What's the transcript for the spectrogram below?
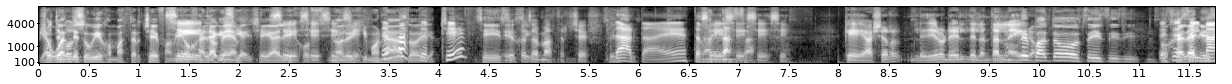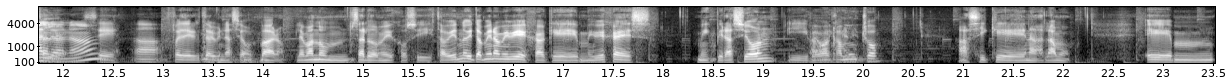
Y Yo te aguante tu viejo Masterchef, amigo. Sí, Ojalá también. que llegue Sí, lejos. sí, sí, no le dijimos ¿Está nada todavía. Masterchef? Sí, Mi sí, viejo sí. está en Masterchef. Sí, sí. Data, ¿eh? Esta Sí, sí, sí, sí. Que ayer le dieron el delantal Le negro. pató, sí, sí, sí. Ese Ojalá es el que malo, salga. ¿no? Sí. Ah. Fue de determinación. Bueno, le mando un saludo a mi viejo, si está viendo. Y también a mi vieja, que mi vieja es mi inspiración y me banca mucho. Así que nada, la amo. Em,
